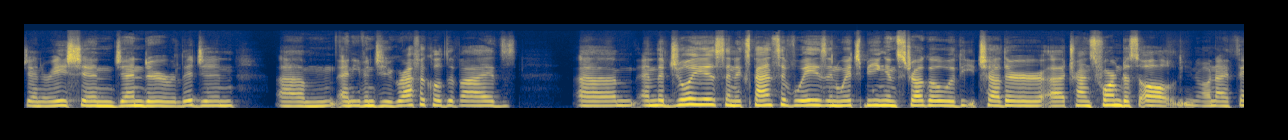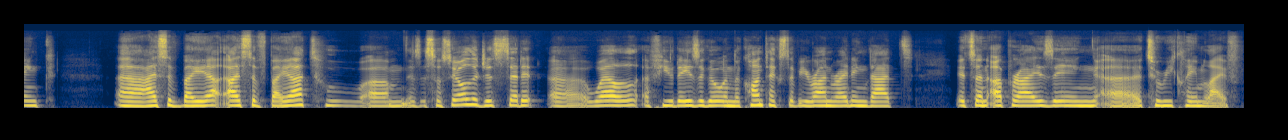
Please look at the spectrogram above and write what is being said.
generation, gender, religion, um, and even geographical divides um, and the joyous and expansive ways in which being in struggle with each other uh, transformed us all. You know, and I think uh, Asef, Bayat, Asef Bayat, who um, is a sociologist, said it uh, well a few days ago in the context of Iran, writing that it's an uprising uh, to reclaim life.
